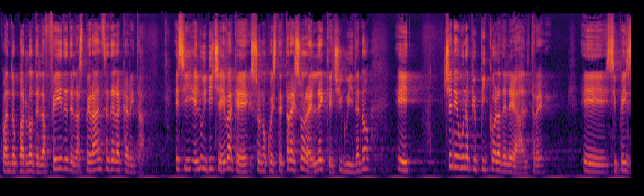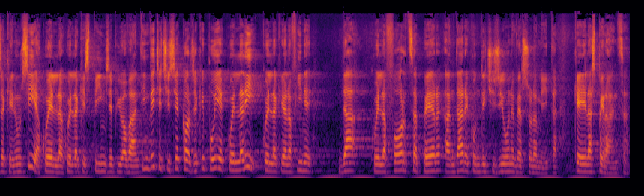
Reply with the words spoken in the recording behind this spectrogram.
quando parlò della fede, della speranza e della carità. E, sì, e lui diceva che sono queste tre sorelle che ci guidano e ce n'è una più piccola delle altre. E si pensa che non sia quella, quella che spinge più avanti, invece ci si accorge che poi è quella lì, quella che alla fine dà quella forza per andare con decisione verso la meta, che è la speranza.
